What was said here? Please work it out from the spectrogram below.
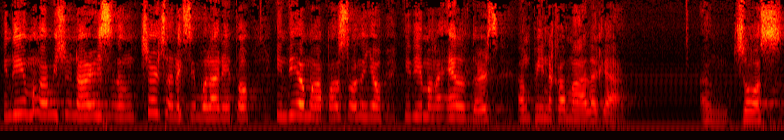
hindi yung mga missionaries ng church na nagsimula nito, hindi ang mga pastor ninyo, hindi yung mga elders ang pinakamahalaga. Ang Diyos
